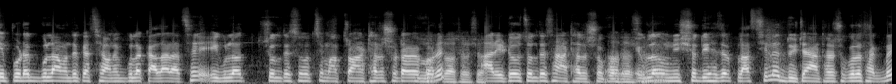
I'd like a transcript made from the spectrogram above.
এই প্রোডাক্টগুলো আমাদের কাছে অনেকগুলো কালার আছে। এগুলো চলতেছে হচ্ছে মাত্র আঠারোশো টাকা করে। আর এটাও চলতেছে আঠারোশো করে। এগুলো উনিশশো দুই হাজার প্লাস ছিল দুইটা আঠারোশো করে থাকবে।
